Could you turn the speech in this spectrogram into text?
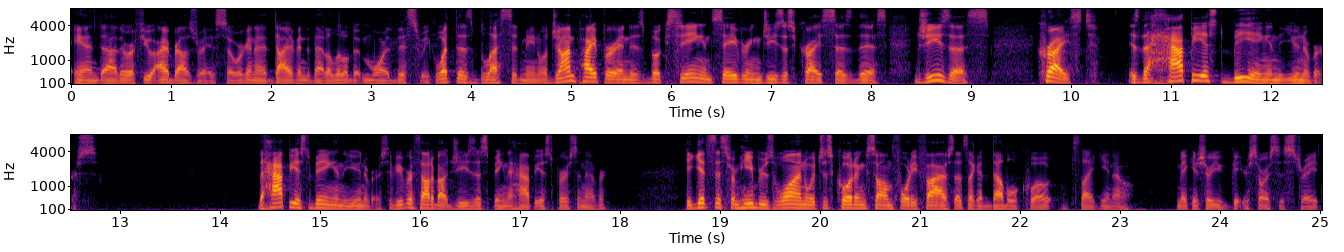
And uh, there were a few eyebrows raised. So we're going to dive into that a little bit more this week. What does blessed mean? Well, John Piper, in his book, Seeing and Savoring Jesus Christ, says this Jesus Christ is the happiest being in the universe. The happiest being in the universe. Have you ever thought about Jesus being the happiest person ever? He gets this from Hebrews 1, which is quoting Psalm 45, so that's like a double quote. It's like, you know, making sure you get your sources straight.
